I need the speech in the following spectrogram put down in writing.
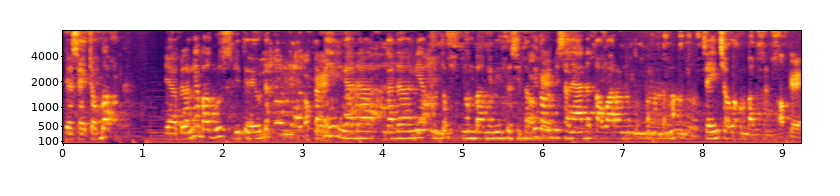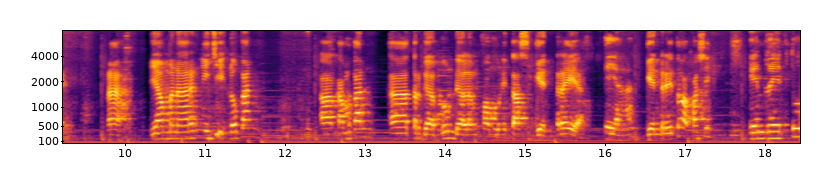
Ya saya coba. Ya bilangnya bagus gitu ya udah. Oke. Tapi nggak ada nggak ada niat untuk ngembangin itu sih. Tapi Oke. kalau misalnya ada tawaran untuk teman-teman, saya insya Allah kembangkan. Oke. Nah, yang menarik nih Ci, lo kan uh, kamu kan uh, tergabung dalam komunitas genre ya. Iya. Genre itu apa sih? Genre itu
